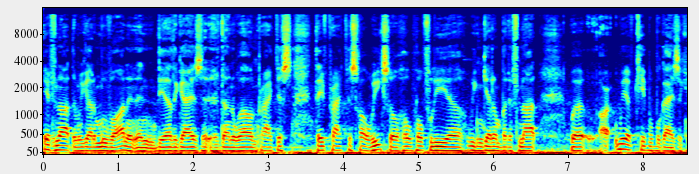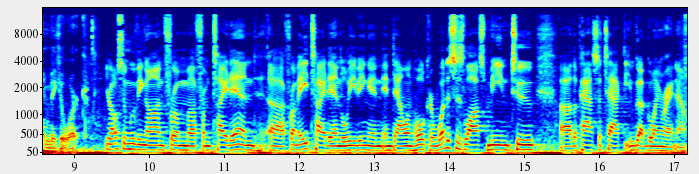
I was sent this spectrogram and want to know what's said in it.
If not, then we got to move on, and, and, the other guys have done well in practice. They've practiced all week, so ho- hopefully uh, we can get them. But if not, well, our, we have capable guys that can make it work. You're also moving on from uh, from tight end, uh, from a tight end leaving in, in Dallin Holker. What does his loss mean to uh, the pass attack that you've got going right now?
